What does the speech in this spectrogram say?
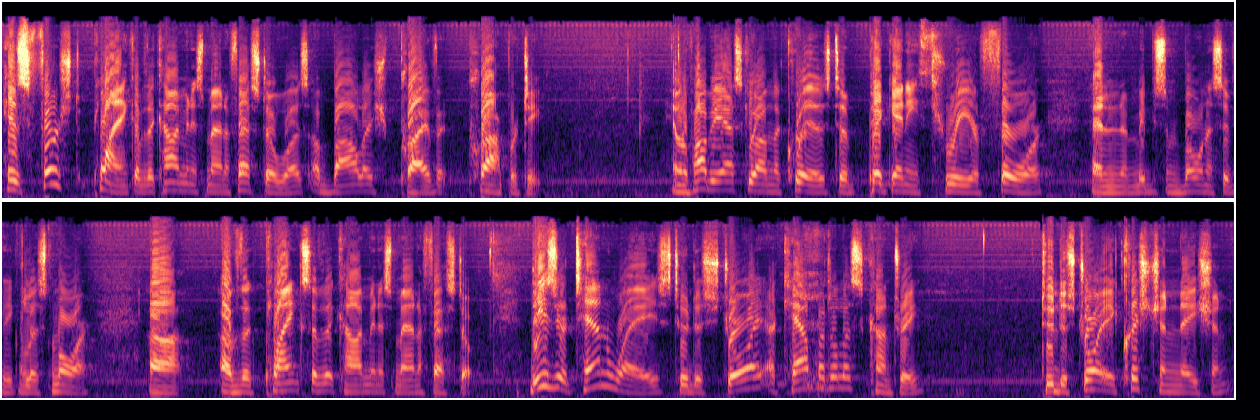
His first plank of the Communist Manifesto was abolish private property. And we'll probably ask you on the quiz to pick any three or four, and maybe some bonus if you can list more, uh, of the planks of the Communist Manifesto. These are 10 ways to destroy a capitalist country, to destroy a Christian nation,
